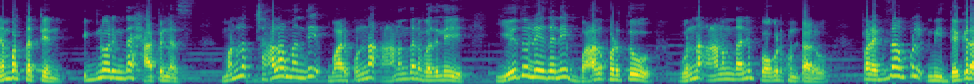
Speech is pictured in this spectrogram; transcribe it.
Number thirteen ignoring the happiness. మనలో చాలామంది వారికి ఉన్న ఆనందాన్ని వదిలి ఏదో లేదని బాధపడుతూ ఉన్న ఆనందాన్ని పోగొట్టుకుంటారు. ఫర్ ఎగ్జాంపుల్ మీ దగ్గర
